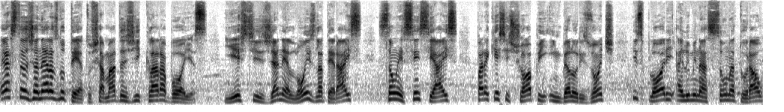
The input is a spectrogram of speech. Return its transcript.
Estas janelas no teto, chamadas de clarabóias, e estes janelões laterais são essenciais para que este shopping em Belo Horizonte explore a iluminação natural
